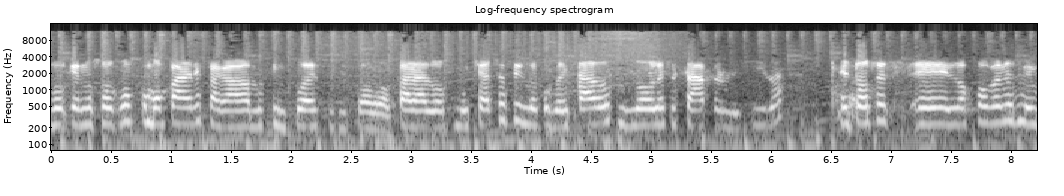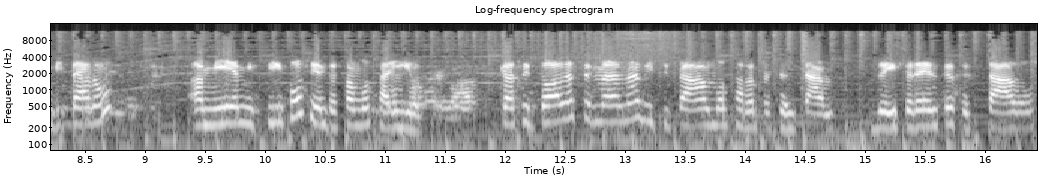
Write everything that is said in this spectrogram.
Porque nosotros como padres pagábamos impuestos y todo. Para los muchachos indocumentados no les estaba permitido. Entonces eh, los jóvenes me invitaron a mí y a mis hijos y empezamos a ir. Casi toda la semana visitábamos a representantes de diferentes estados.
